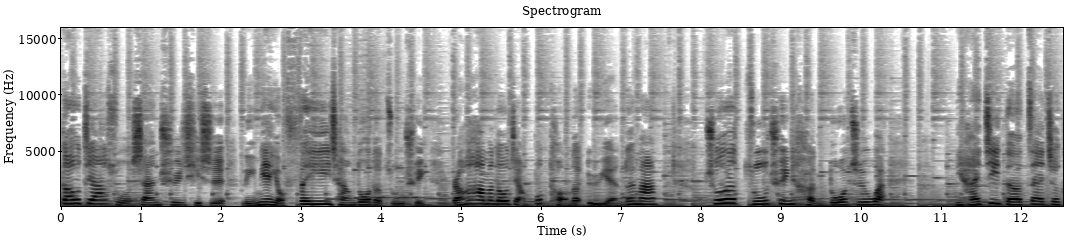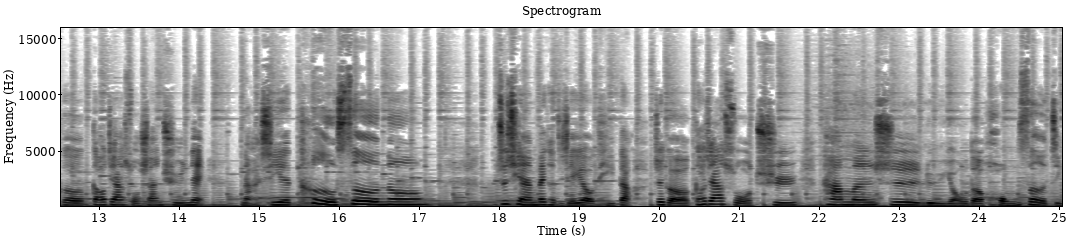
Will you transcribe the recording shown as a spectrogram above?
高加索山区其实里面有非常多的族群，然后他们都讲不同的语言，对吗？除了族群很多之外，你还记得在这个高加索山区内哪些特色呢？之前贝克姐姐也有提到，这个高加索区他们是旅游的红色警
